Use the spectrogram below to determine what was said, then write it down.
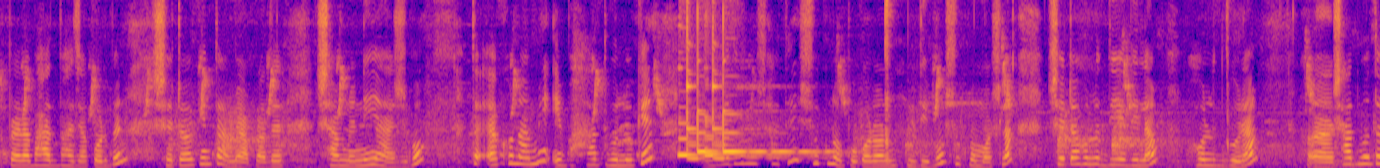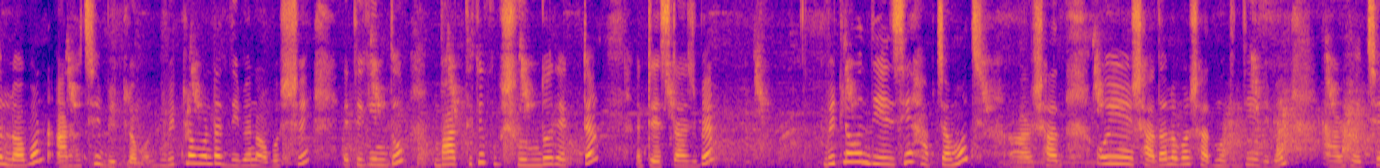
আপনারা ভাত ভাজা করবেন, সেটাও কিন্তু আমি আপনাদের সামনে নিয়ে আসব। তো এখন আমি এই ভাতগুলোকে ভাতগুলোর সাথে শুকনো উপকরণ দিব, শুকনো মশলা। সেটা হলো দিয়ে দিলাম হলুদ গুঁড়া স্বাদ মতো লবণ আর হচ্ছে বিট লবণ। বিট লবণটা দিবেন অবশ্যই, এতে কিন্তু ভাত থেকে খুব সুন্দর একটা টেস্ট আসবে। বিট লবণ দিয়ে দিয়েছি হাফ চামচ আর স্বাদ, ওই সাদা লবণ স্বাদ মতো দিয়ে দিবেন। আর হচ্ছে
